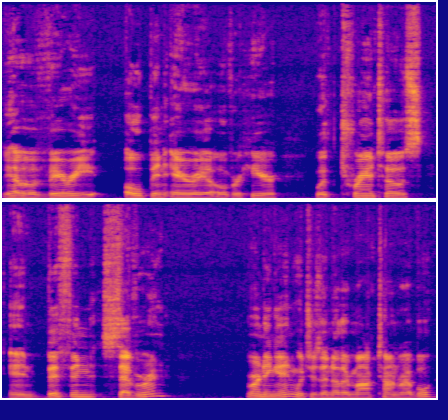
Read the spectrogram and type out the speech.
We have a very open area over here with Trantos and Biffin Severin running in, which is another Mockton Rebel.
